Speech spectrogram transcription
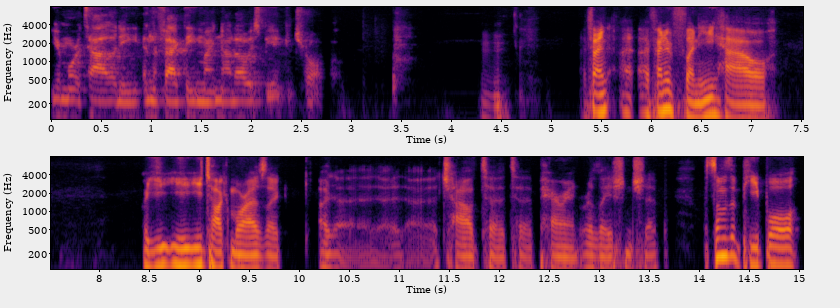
your mortality and the fact that you might not always be in control. Mm-hmm. I find I find it funny how you you, you talked more as like a, a, a child to to parent relationship, but some of the people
